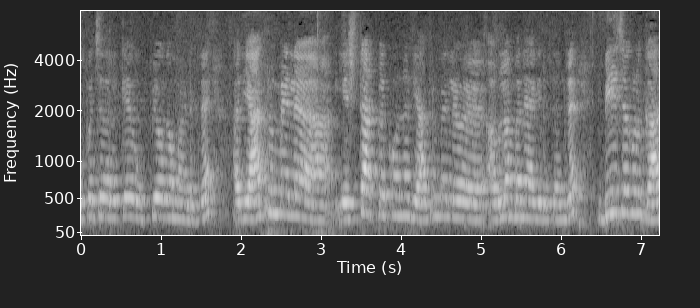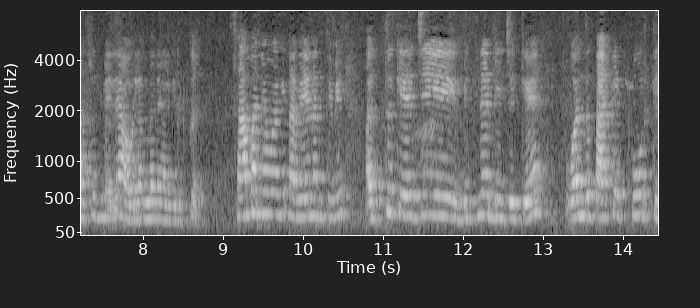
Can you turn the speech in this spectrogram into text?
ಉಪಚಾರಕ್ಕೆ ಉಪಯೋಗ ಮಾಡಿದ್ರೆ ಅದು ಯಾದ್ರ ಮೇಲೆ ಎಷ್ಟು ಹಾಕ್ಬೇಕು ಅನ್ನೋದು ಯಾದ್ರ ಮೇಲೆ ಅವಲಂಬನೆ ಆಗಿರುತ್ತೆ ಅಂದ್ರೆ ಬೀಜಗಳು ಗಾತ್ರದ ಮೇಲೆ ಅವಲಂಬನೆ ಆಗಿರುತ್ತೆ. ಸಾಮಾನ್ಯವಾಗಿ ನಾವೇನಂತೀವಿ ಹತ್ತು ಕೆ ಜಿ ಬಿತ್ತನೆ ಬೀಜಕ್ಕೆ ಒಂದು ಪ್ಯಾಕೆಟ್ ಪೂರ್ತಿ,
